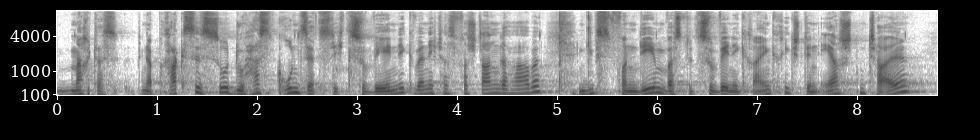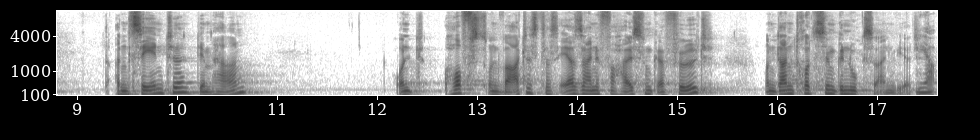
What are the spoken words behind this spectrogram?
macht das in der Praxis so, du hast grundsätzlich zu wenig, wenn ich das verstanden habe, gibst von dem, was du zu wenig reinkriegst, den ersten Teil an Zehnte dem Herrn und hoffst und wartest, dass er seine Verheißung erfüllt und dann trotzdem genug sein wird. Ja.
